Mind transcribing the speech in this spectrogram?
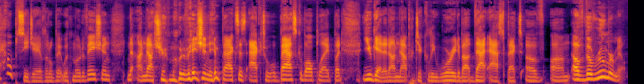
help CJ a little bit with motivation. I'm not sure motivation impacts his actual basketball play, but you get it. I'm not particularly worried about that aspect of um, of the rumor mill.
